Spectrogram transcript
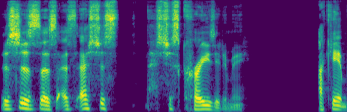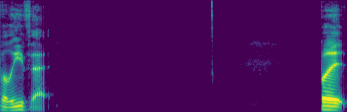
it's just that's, that's just that's just crazy to me. I can't believe that. But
